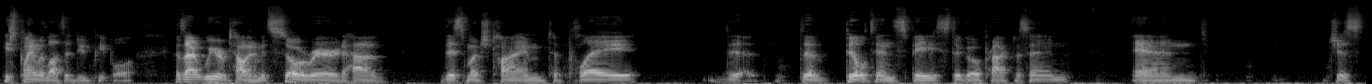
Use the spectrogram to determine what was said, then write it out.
he's playing with lots of Duke people because we were telling him it's so rare to have this much time to play the the built-in space to go practice in and just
